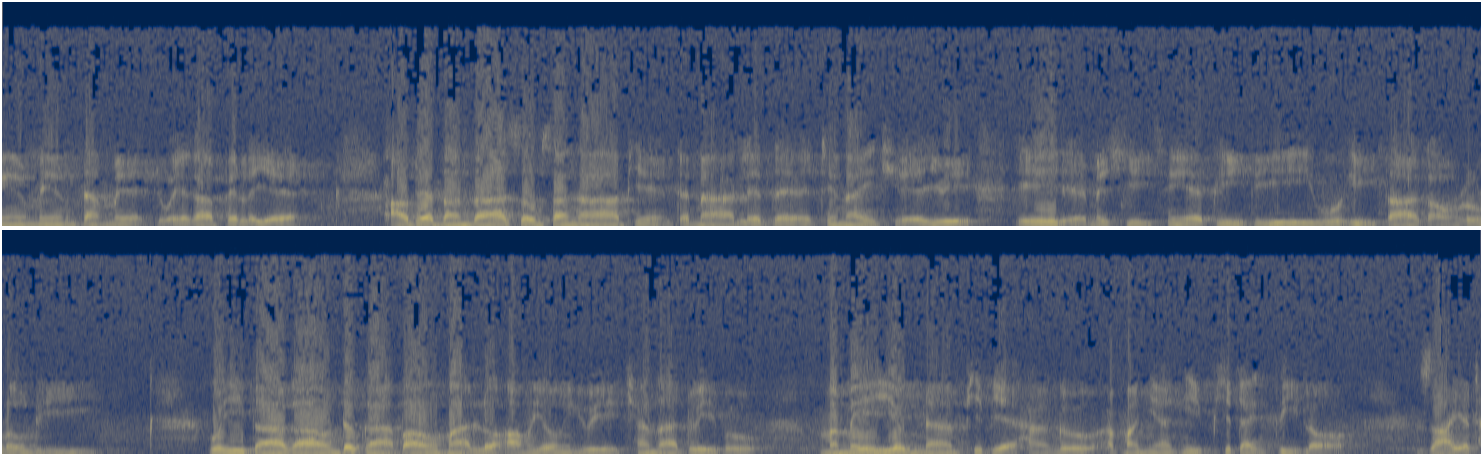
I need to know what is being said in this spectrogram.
င်မင်တတ်မဲ့တွေ့ကဖက်လျက် အောက်ထက်တန်သာစုံစမ်းငါဖြင့်တဏှာလက်သည်ထင်နိုင်ချေ၍အေးတယ်မရှိဆင်းရဲဖြစ်သည်ဝိဤသာကောင်လုံးလုံးသည်ဝိသာကောင်ဒုက္ခပေါင်းမှလွတ်အောင်ယုံ၍ချမ်းသာတွေ့ဖို့မမေ့ယုံနာဖြစ်ပြဟံကို အမှန်ညာညှိဖြစ်တိုင်းသိလောဇာယထ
